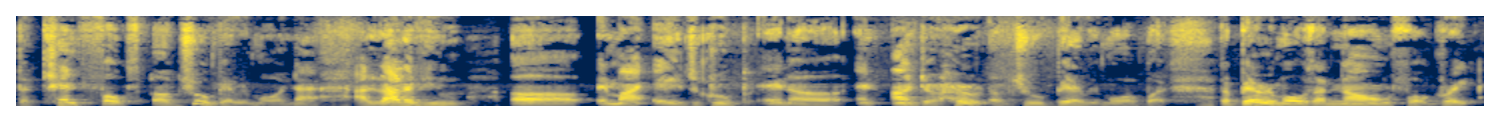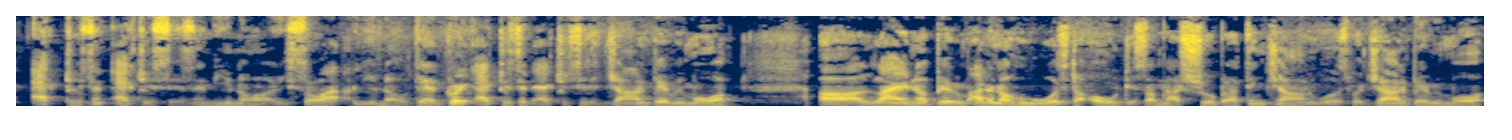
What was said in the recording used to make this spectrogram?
the kin folks of Drew Barrymore. Now, a lot of you uh, in my age group and uh, and under heard of Drew Barrymore, but the Barrymores are known for great actors and actresses, and you know, so I, you know, they're great actors and actresses. John Barrymore, uh, Lionel Barrymore. I don't know who was the oldest. I'm not sure, but I think John was. But John Barrymore,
